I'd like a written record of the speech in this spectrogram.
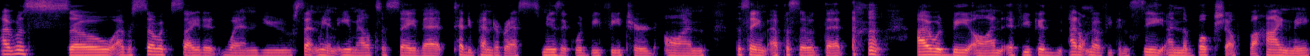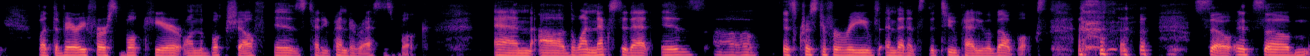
I was so I was so excited when you sent me an email to say that Teddy Pendergrass's music would be featured on the same episode that I would be on. If you could, I don't know if you can see on the bookshelf behind me, but the very first book here on the bookshelf is Teddy Pendergrass's book, and uh, the one next to that is uh, it's Christopher Reeves, and then it's the two Patti LaBelle books. so it's um,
